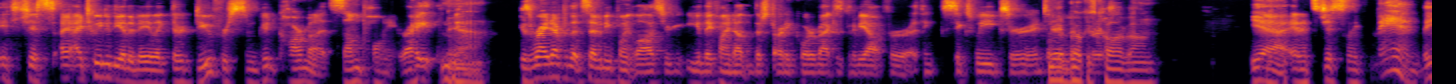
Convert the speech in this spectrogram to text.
it's just I, I, tweeted the other day like they're due for some good karma at some point, right? Yeah. Because right after that 70 point loss, you, they find out that their starting quarterback is going to be out for I think six weeks or until they broke his collarbone. Yeah, and it's just like, man, they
